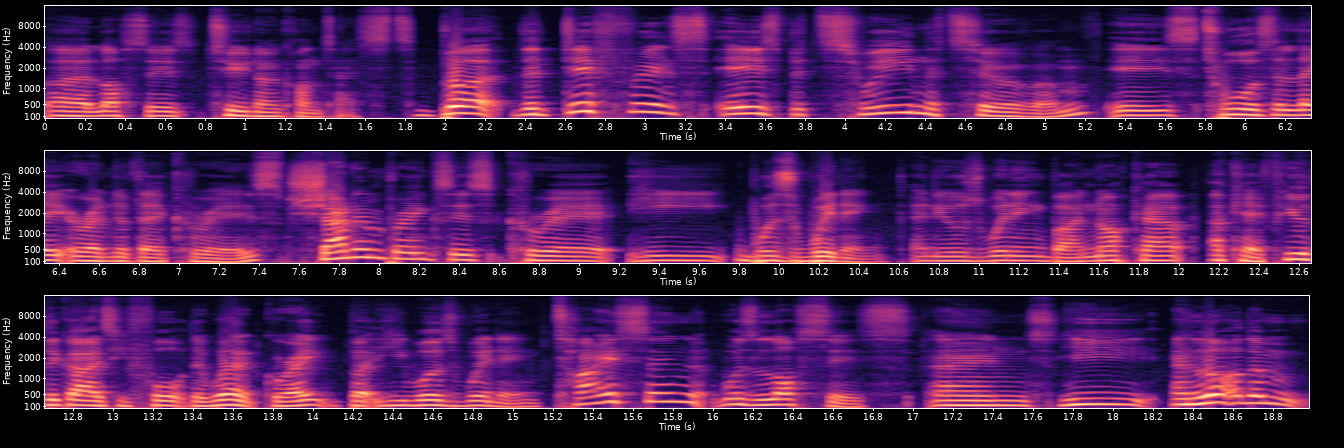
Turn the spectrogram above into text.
uh, losses, 2 non contests. But the difference is between the two of them is towards the later end of their careers. Shannon Briggs' career, he was winning and he was winning by knockout. Okay, a few of the guys he fought, they weren't great, but he was winning. Tyson was losses and he, and a lot of them,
